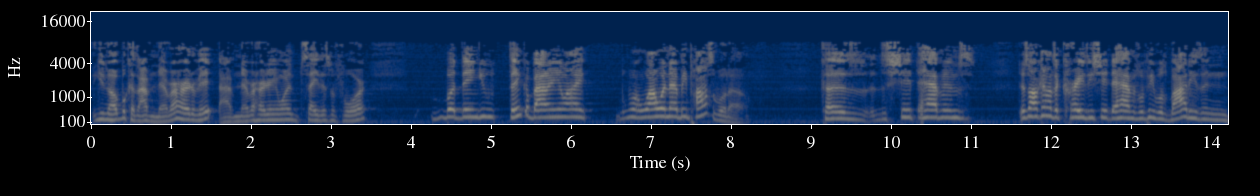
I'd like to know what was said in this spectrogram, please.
you know, because I've never heard of it. I've never heard anyone say this before. But then you think about it and you're like, well, why wouldn't that be possible though? Cause the shit that happens, there's all kinds of crazy shit that happens with people's bodies and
